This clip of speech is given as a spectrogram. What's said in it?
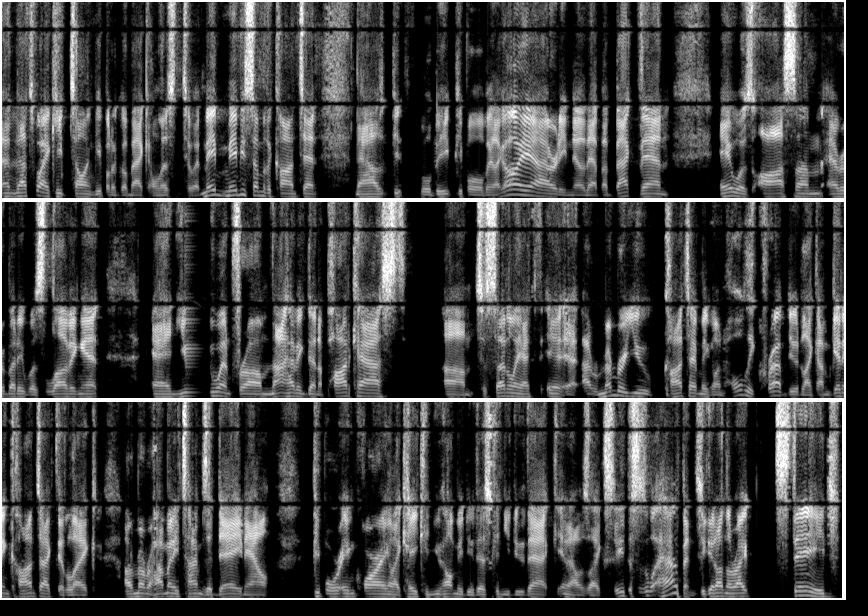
and that's why i keep telling people to go back and listen to it. Maybe, maybe some of the content now will be people will be like oh yeah i already know that. But back then it was awesome. Everybody was loving it. And you went from not having done a podcast um, so suddenly I, I remember you contacting me going, holy crap, dude, like I'm getting contacted. Like I remember how many times a day now people were inquiring like, Hey, can you help me do this? Can you do that? And I was like, see, this is what happens. You get on the right stage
